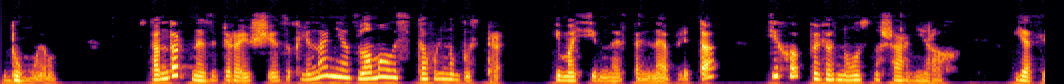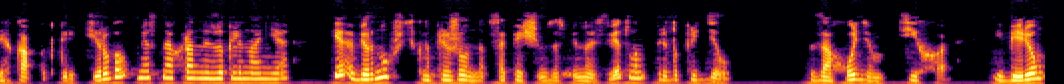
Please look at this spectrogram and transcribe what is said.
думаю. Стандартное запирающее заклинание взломалось довольно быстро, и массивная стальная плита тихо повернулась на шарнирах. Я слегка подкорректировал местное охранное заклинание и, обернувшись к напряженно сопящим за спиной светлым, предупредил. Заходим тихо и берем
